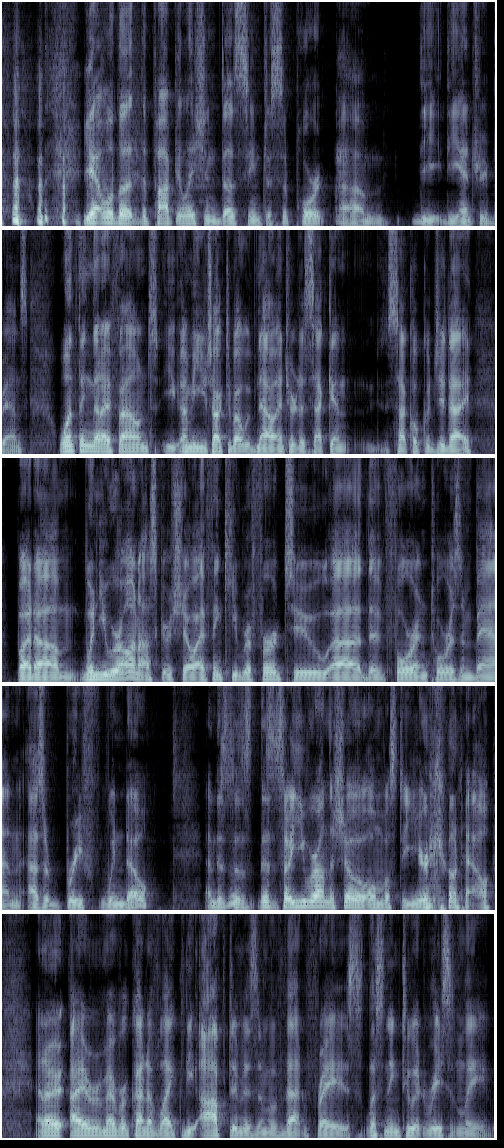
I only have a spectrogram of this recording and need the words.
yeah, well, the the population does seem to support um, the the entry bans. One thing that I found, you, I mean, you talked about we've now entered a second Sakoku Jidai, but um, when you were on Oscar's show, I think he referred to uh, the foreign tourism ban as a brief window. And this is this. So you were on the show almost a year ago now, and I, I remember kind of like the optimism of that phrase. Listening to it recently,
